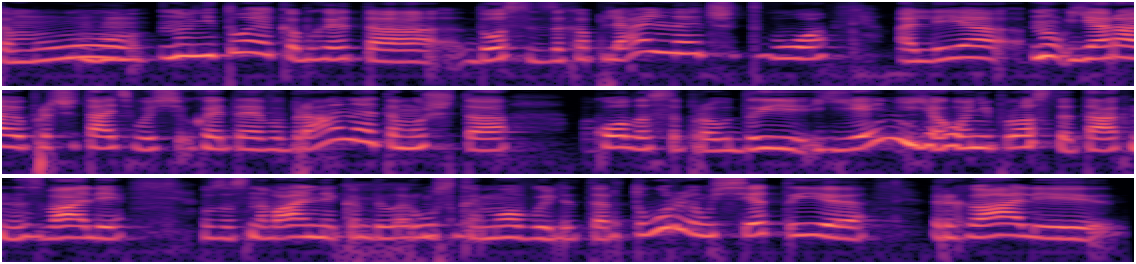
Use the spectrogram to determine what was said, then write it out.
Таму Мгм. ну не тое каб гэта досыць захапляльнае чытво але ну я раю прачытаць вось гэтае выбранае тому что кола сапраўды гені яго не просто так назвалі заснавальнікам беларускай мовы і літаратуры. Усе тыя рэгалі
